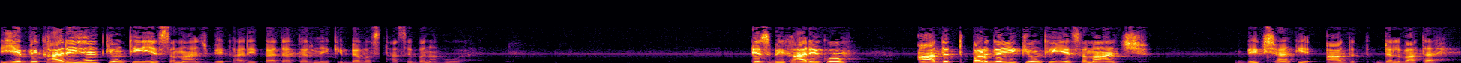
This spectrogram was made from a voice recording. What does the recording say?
ये भिखारी है क्योंकि ये समाज भिखारी पैदा करने की व्यवस्था से बना हुआ है। इस भिखारी को आदत पड़ गई क्योंकि ये समाज भिक्षा की आदत डलवाता है।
